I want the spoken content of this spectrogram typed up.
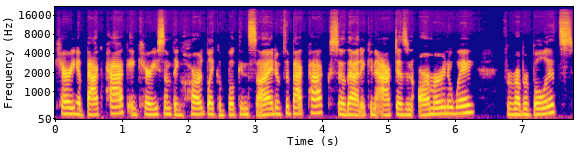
carry a backpack and carry something hard like a book inside of the backpack so that it can act as an armor in a way for rubber bullets.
